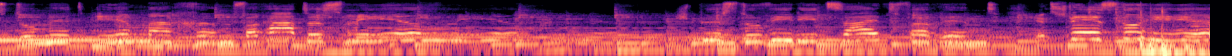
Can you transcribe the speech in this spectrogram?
Wirst du mit ihr machen? Verrat es mir. Spürst du, wie die Zeit verrinnt? Jetzt stehst du hier.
